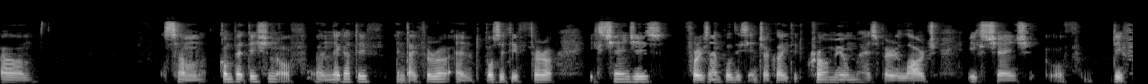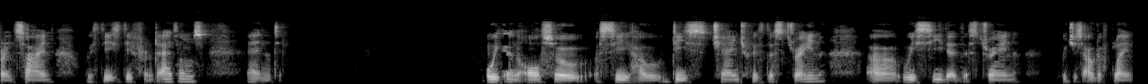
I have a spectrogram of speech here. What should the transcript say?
um, some competition of uh, negative antiferro and positive ferro exchanges. For example, this intercalated chromium has very large exchange of different sign with these different atoms and we can also see how these change with the strain. Uh, we see that the strain, which is out of plane,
